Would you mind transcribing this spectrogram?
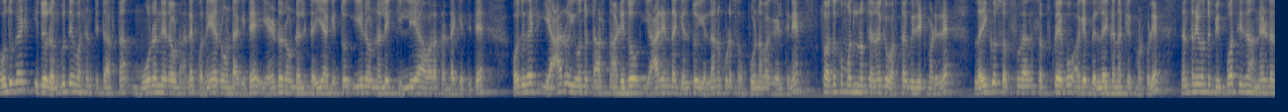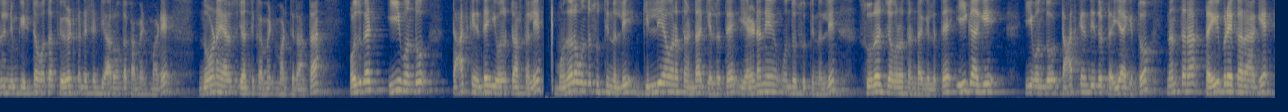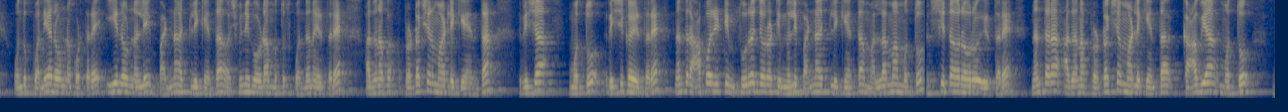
ಹೌದು ಗೈಸ್ ಇದು ರಂಗುದೇ ವಸಂತಿ ಟಾಸ್ಕ್ನ ಮೂರನೇ ರೌಂಡ್ ಅಂದರೆ ಕೊನೆಯ ರೌಂಡ್ ಆಗಿದೆ. ಎರಡು ರೌಂಡಲ್ಲಿ ಟೈ ಆಗಿತ್ತು. ಈ ರೌಂಡ್ನಲ್ಲಿ ಗಿಲ್ಲಿಯ ಅವರ ತಂಡ ಗೆದ್ದಿದೆ. ಹೌದು ಗೈಸ್ ಯಾರು ಈ ಒಂದು ಟಾಸ್ಕ್ನ ಆಡಿದ್ದು, ಯಾರಿಂದ ಗೆಲ್ತು, ಎಲ್ಲನೂ ಕೂಡ ಸಂಪೂರ್ಣವಾಗಿ ಹೇಳ್ತೀನಿ. ಸೊ ಅದಕ್ಕೂ ಮೊದಲು ನಮ್ಮ ಚಾನಲ್ಗೆ ಹೊಸ್ದಾಗಿ ವಿಸಿಟ್ ಮಾಡಿದರೆ ಲೈಕು ಸಬ್ಸ್ಕ್ರೈ ಸಬ್ಸ್ಕ್ರೈಬು ಹಾಗೆ ಬೆಲ್ ಐಕನ್ನ ಕ್ಲಿಕ್ ಮಾಡ್ಕೊಳ್ಳಿ. ನಂತರ ಈ ಒಂದು ಬಿಗ್ ಬಾಸ್ ಸೀಸನ್ ಹನ್ನೆರಡರಲ್ಲಿ ನಿಮಗೆ ಇಷ್ಟವಾದ ಫೇವ್ರೇಟ್ ಕಂಟೆಸ್ಟೆಂಟ್ ಯಾರು ಅಂತ ಕಮೆಂಟ್ ಮಾಡಿ. ನೋಡೋಣ ಯಾರು ಜಾಸ್ತಿ ಕಮೆಂಟ್ ಮಾಡ್ತೀರಾ ಅಂತ. ಹೌದು ಗೈಸ್ ಈ ಒಂದು ಟಾಸ್ಕ್ ಏನಿದೆ ಈ ಒಂದು ಟಾಸ್ಕ್ನಲ್ಲಿ ಮೊದಲ ಒಂದು ಸುತ್ತಿನಲ್ಲಿ ಗಿಲ್ಲಿ ಅವರ ತಂಡ ಗೆಲ್ಲುತ್ತೆ, ಎರಡನೇ ಒಂದು ಸುತ್ತಿನಲ್ಲಿ ಸೂರಜ್ ಅವರ ತಂಡ ಗೆಲ್ಲುತ್ತೆ. ಹೀಗಾಗಿ ಈ ಒಂದು ಟಾಸ್ಕ್ ಏನಿದೆ, ಇದು ಟೈ ಆಗಿತ್ತು. ನಂತರ ಟೈ ಬ್ರೇಕರ್ ಆಗಿ ಒಂದು ಕೊನೆಯ ರೌಂಡ್ನ ಕೊಡ್ತಾರೆ. ಈ ರೌಂಡ್ನಲ್ಲಿ ಬಣ್ಣ ಹಚ್ಚಲಿಕ್ಕೆ ಅಂತ ಅಶ್ವಿನಿ ಗೌಡ ಮತ್ತು ಸ್ಪಂದನ ಇರ್ತಾರೆ. ಅದನ್ನು ಪ್ರೊಟೆಕ್ಷನ್ ಮಾಡಲಿಕ್ಕೆ ಅಂತ ರಿಷಾ ಮತ್ತು ರಿಷಿಕಾ ಇರ್ತಾರೆ. ನಂತರ ಆಪೋಸಿಟ್ ಟೀಮ್ ಸೂರಜ್ ಅವರ ಟೀಮ್ನಲ್ಲಿ ಬಣ್ಣ ಹಚ್ಚಲಿಕ್ಕೆ ಅಂತ ಮಲ್ಲಮ್ಮ ಮತ್ತು ರಕ್ಷಿತಾ ಅವರವರು ಇರ್ತಾರೆ. ನಂತರ ಅದನ್ನು ಪ್ರೊಟೆಕ್ಷನ್ ಮಾಡಲಿಕ್ಕೆ ಅಂತ ಕಾವ್ಯ ಮತ್ತು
